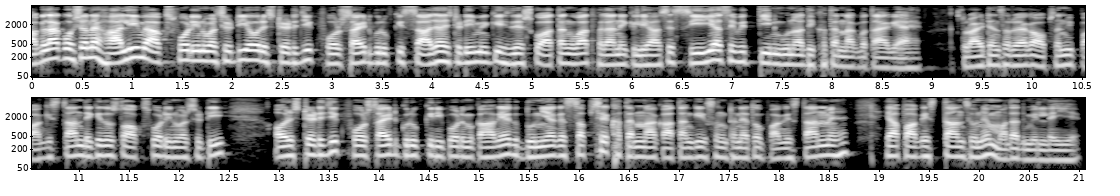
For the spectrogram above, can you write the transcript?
अगला क्वेश्चन है, हाल ही में ऑक्सफोर्ड यूनिवर्सिटी और स्ट्रेटेजिक फोरसाइट ग्रुप की साझा स्टडी में किस देश को आतंकवाद फैलाने के लिहाज से सीरिया से भी तीन गुना अधिक खतरनाक बताया गया है? तो राइट आंसर हो जाएगा ऑप्शन बी पाकिस्तान। देखिए दोस्तों, ऑक्सफोर्ड यूनिवर्सिटी और स्ट्रेटेजिक फोरसाइट ग्रुप की रिपोर्ट में कहा गया कि दुनिया के सबसे खतरनाक आतंकी संगठन है तो पाकिस्तान में है या पाकिस्तान से उन्हें मदद मिल रही है।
